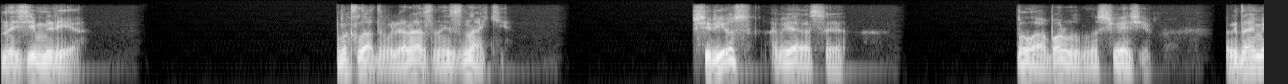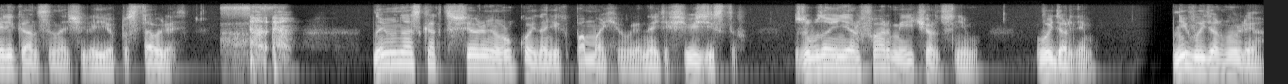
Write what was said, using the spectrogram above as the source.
на Земле. Выкладывали разные знаки. Всерьез авиация была оборудована связью, когда американцы начали ее поставлять. Ну и у нас как-то все время рукой на них помахивали, на этих связистов. Зубной нерв армии и черт с ним. Выдернем. Не выдернули.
